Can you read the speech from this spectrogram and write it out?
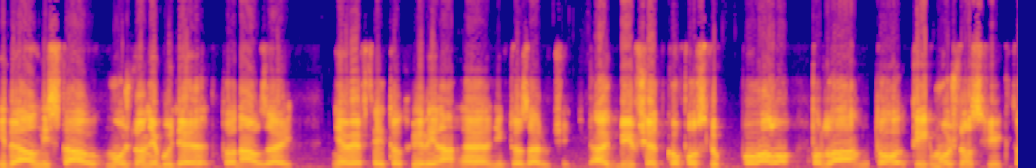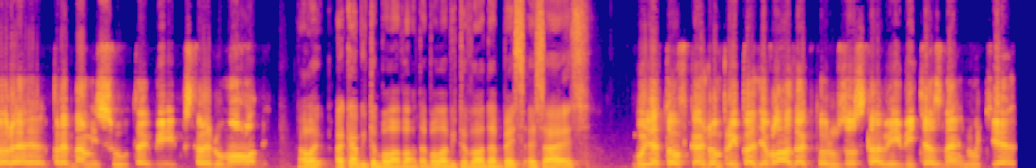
ideálny stav. Možno nebude to naozaj, nevie v tejto chvíli na, e, nikto zaručiť. Ak by všetko postupovalo podľa toho, tých možností, ktoré pred nami sú, tak by v stredu mohla byť. Ale aká by to bola vláda? Bola by to vláda bez SAS? Bude to v každom prípade vláda, ktorú zostaví víťazné hnutie.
